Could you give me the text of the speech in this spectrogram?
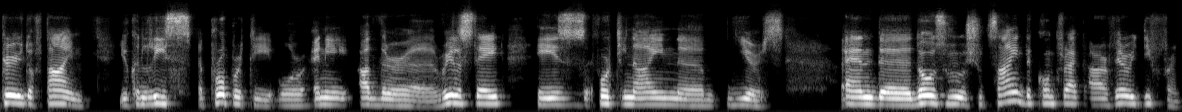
period of time you can lease a property or any other uh, real estate is 49 uh, years and uh, those who should sign the contract are very different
